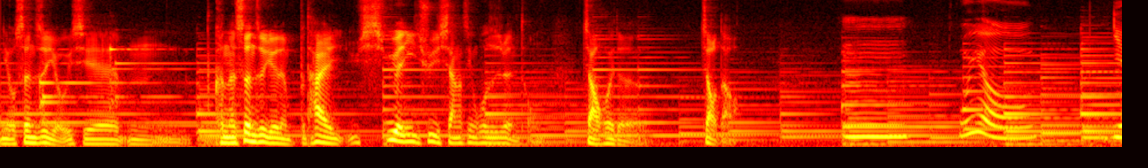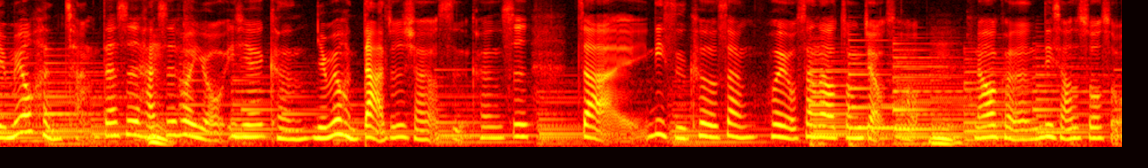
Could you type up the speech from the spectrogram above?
你有甚至有一些嗯。可能甚至有点不太愿意去相信或是认同教会的教导？嗯，我有，也没有很长，但是还嗯是会有一些可能也没有很大，就是小小事，可能是在历史课上会有上到宗教的时候，嗯然后可能历史老师说什么，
